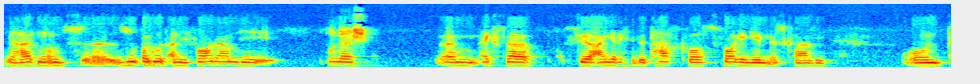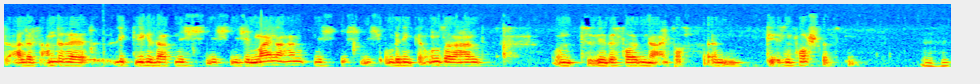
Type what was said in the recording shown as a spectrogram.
wir halten uns äh, super gut an die Vorgaben, die von der ähm, extra für eingerichtete Taskforce vorgegeben ist quasi. Und alles andere liegt, wie gesagt, nicht, nicht, nicht in meiner Hand, nicht, nicht, nicht unbedingt in unserer Hand. Und wir befolgen da einfach ähm, diesen Vorschriften. Mhm.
